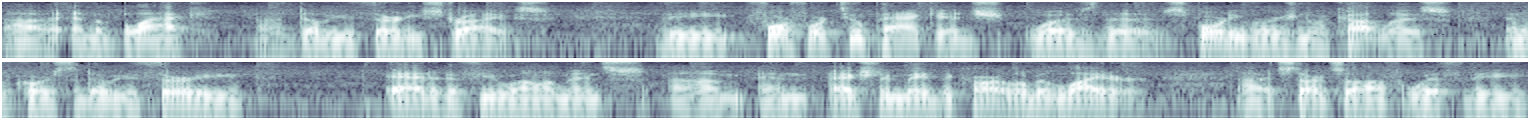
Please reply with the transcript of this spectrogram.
uh, and the black uh, W30 stripes. The 442 package was the sporty version of a Cutlass, and of course the W30 added a few elements um, and actually made the car a little bit lighter. Uh, it starts off with the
